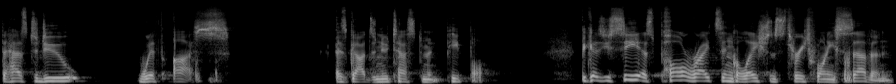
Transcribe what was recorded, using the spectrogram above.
that has to do with us as God's New Testament people. Because you see, as Paul writes in Galatians 3:27,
